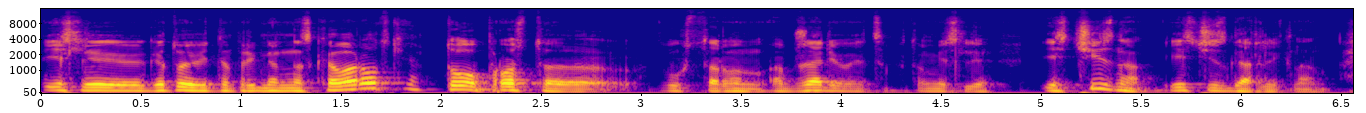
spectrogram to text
Если готовить, например, на сковородке, то просто с двух сторон обжаривается. Потом, если есть чизнан, есть чизгарлик нан.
